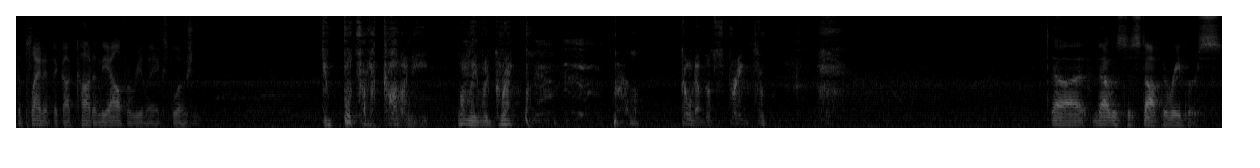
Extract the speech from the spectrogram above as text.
The planet that got caught in the Alpha Relay explosion. You butchered a colony, only regret. Don't have the strength to. Uh, that was to stop the Reapers.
